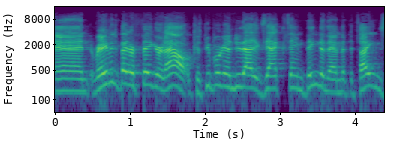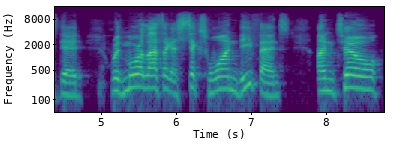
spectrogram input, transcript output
And Ravens better figure it out because people are going to do that exact same thing to them that the Titans did with more or less like a 6 1 defense until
